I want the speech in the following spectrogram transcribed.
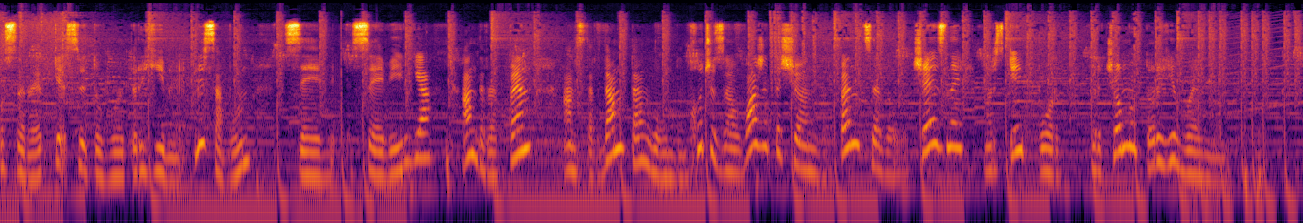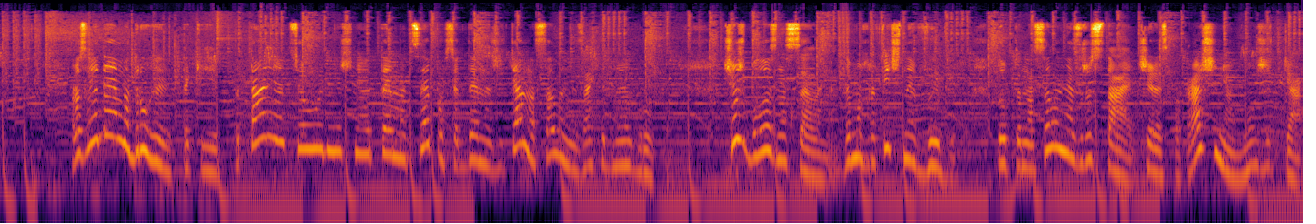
осередки світової торгівлі: Лісабон, Севілья, Андерпен, Амстердам та Лондон. Хочу зауважити, що Андерпен це величезний морський порт, причому торгівельний. Розглядаємо друге таке питання сьогоднішньої теми це повсякденне життя населення Західної Європи. Що ж було з населенням? Демографічний вибух, тобто населення зростає через покращення умов життя.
